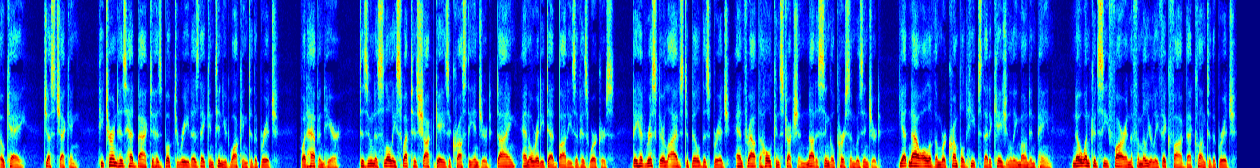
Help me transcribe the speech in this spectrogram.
Okay. Just checking. He turned his head back to his book to read as they continued walking to the bridge. What happened here? Tazuna slowly swept his shocked gaze across the injured, dying, and already dead bodies of his workers. They had risked their lives to build this bridge, and throughout the whole construction not a single person was injured. Yet now all of them were crumpled heaps that occasionally moaned in pain. No one could see far in the familiarly thick fog that clung to the bridge.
